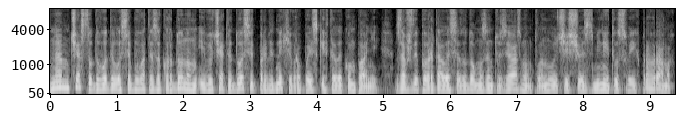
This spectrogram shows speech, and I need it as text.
Нам часто доводилося бувати за кордоном і вивчати досвід провідних європейських телекомпаній. Завжди поверталися додому з ентузіазмом, плануючи щось змінити у своїх програмах.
